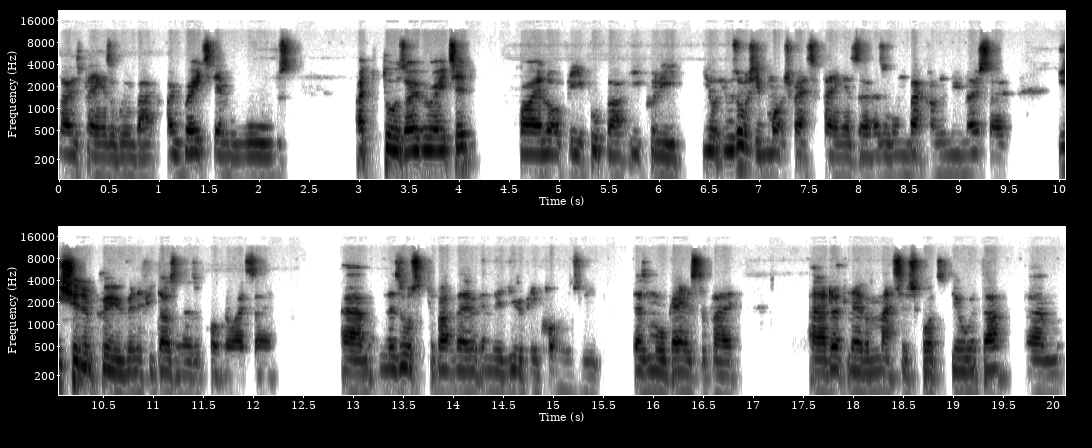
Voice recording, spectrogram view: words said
now he's playing as a wing back. I rated him Wolves. I thought was overrated by a lot of people, but equally, he was obviously much better playing as a, as a wing back under Nuno. So he should improve, and if he doesn't, there's a problem, I'd say. Um, and there's also the fact that in the European Conference League, there's more games to play. And I don't think they have a massive squad to deal with that. Um,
